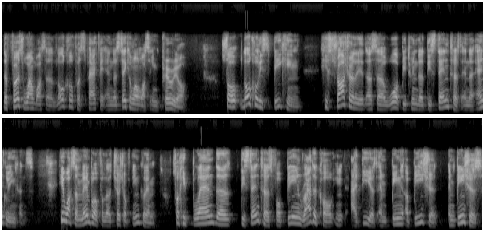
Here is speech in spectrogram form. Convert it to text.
The first one was a local perspective, and the second one was imperial. So, locally speaking, he structured it as a war between the dissenters and the Anglicans. He was a member of the Church of England, so he blamed the dissenters for being radical in ideas and being ambitious, ambitious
